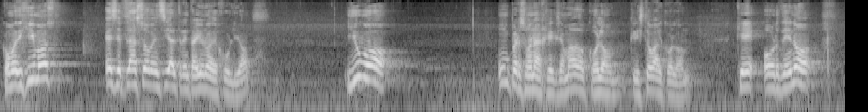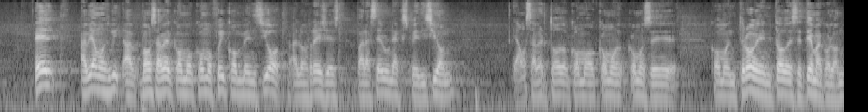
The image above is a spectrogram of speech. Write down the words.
Como dijimos, ese plazo vencía el 31 de julio y hubo un personaje llamado Colón, Cristóbal Colón, que ordenó, él, ah, vamos a ver cómo, cómo fue y convenció a los reyes para hacer una expedición, y vamos a ver todo, cómo, cómo, cómo, se, cómo entró en todo ese tema Colón.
